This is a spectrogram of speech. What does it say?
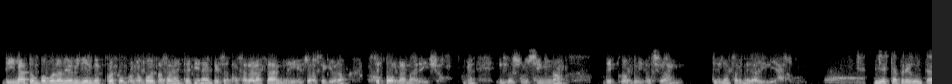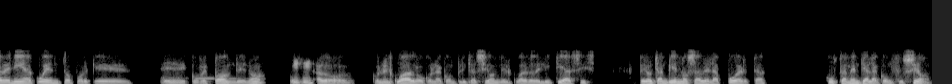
dilata un poco la vía biliar y después como no puede pasar al intestino empieza a pasar a la sangre y eso hace que uno se ponga amarillo. ¿Eh? Eso es un signo de complicación de la enfermedad biliar. Y esta pregunta venía a cuento porque eh, corresponde, ¿no? con el cuadro, con la complicación del cuadro de litiasis, pero también nos abre la puerta justamente a la confusión,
